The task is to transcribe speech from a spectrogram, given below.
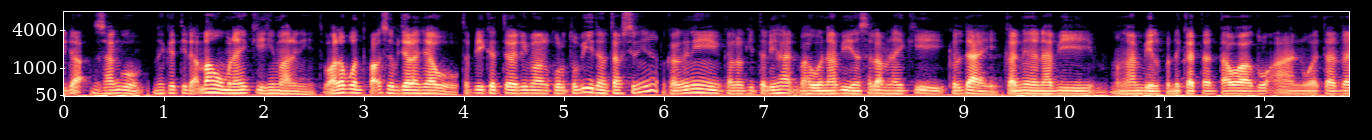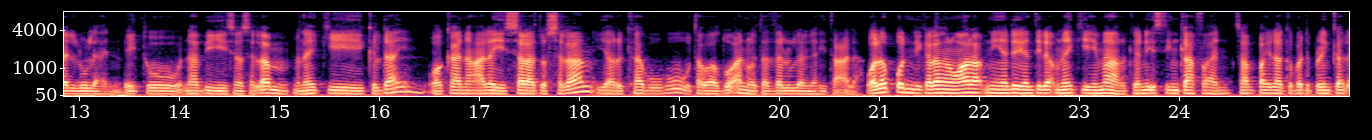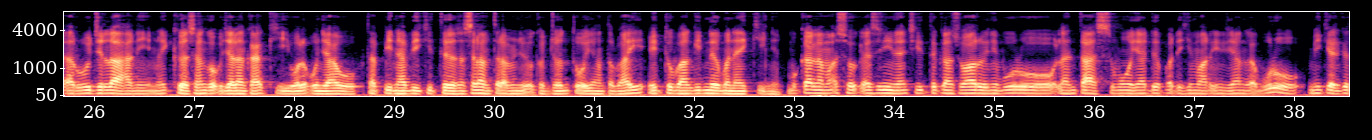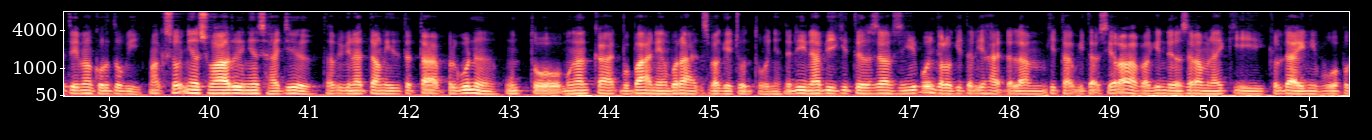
tidak sanggup mereka tidak mahu menaiki himar ini. Walaupun terpaksa berjalan jauh. Tapi kata Imam Al-Qurtubi dalam tafsirnya perkara ini kalau kita lihat bahawa Nabi SAW menaiki keldai kerana Nabi mengambil pendekatan tawadu'an wa tadhallulan. Iaitu Nabi SAW menaiki keldai wa kana alaihi salatu wassalam yarkabuhu tawadu'an wa tadhallulan lahi ta'ala. Walaupun di kalangan Arab ni ada yang tidak menaiki himar kerana istingkafan sampailah kepada peringkat ar-rujlah ni mereka sanggup berjalan kaki walaupun jauh. Tapi Nabi kita SAW SAW telah menunjukkan contoh yang terbaik iaitu baginda menaikinya. Bukanlah maksud kat sini nak ceritakan suaranya buruk lantas semua yang ada pada himar ini dianggap buruk. Demikian kata Imam Qurtubi. Maksudnya suaranya sahaja tapi binatang ini tetap berguna untuk mengangkat beban yang berat sebagai contohnya. Jadi Nabi kita SAW sendiri pun kalau kita lihat dalam kitab-kitab sirah baginda SAW menaiki keldai ini beberapa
